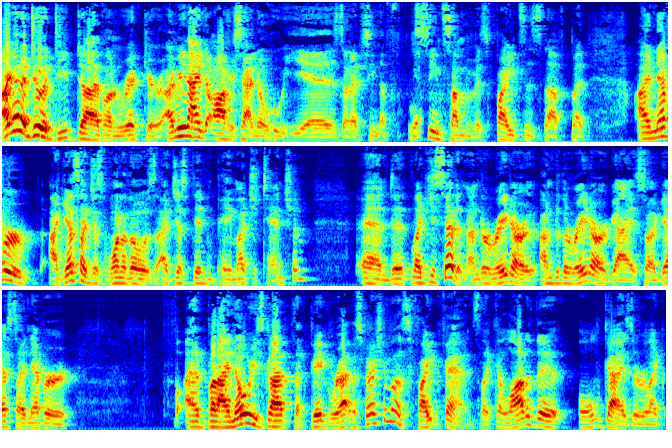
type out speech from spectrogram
I got to do a deep dive on Richter. I mean, I obviously I know who he is, and I've seen the yeah. seen some of his fights and stuff, but I never. I guess I just one of those. I just didn't pay much attention, and uh, like you said, an under radar, under the radar guy. So I guess I never. But I know he's got the big rep, especially amongst fight fans. Like a lot of the old guys are like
